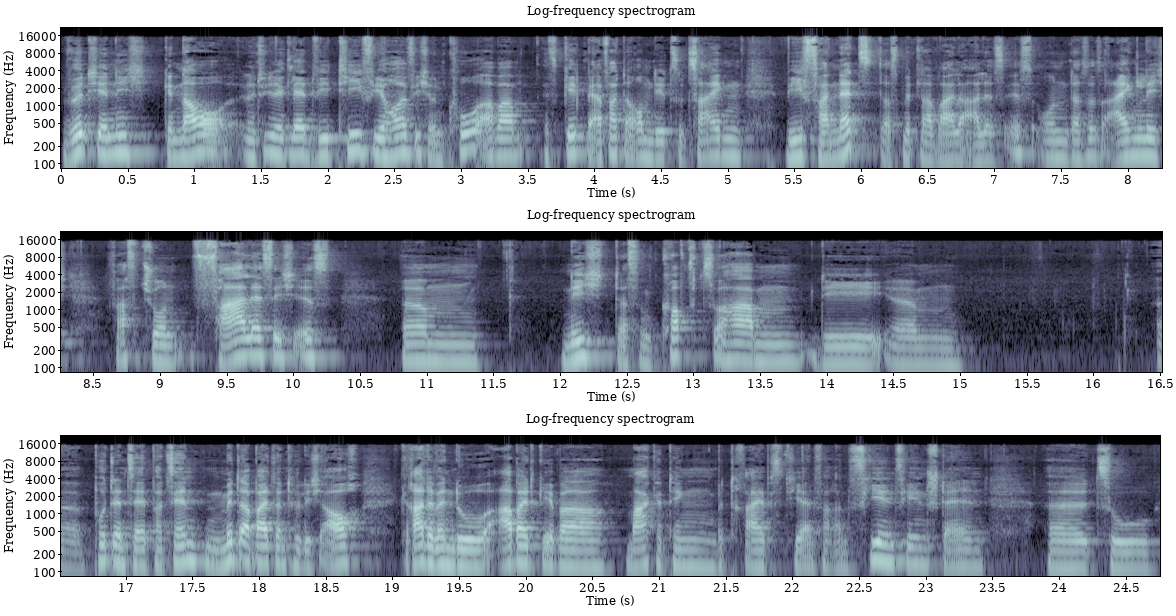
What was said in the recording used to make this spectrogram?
wird hier nicht genau natürlich erklärt, wie tief, wie häufig und co, aber es geht mir einfach darum, dir zu zeigen, wie vernetzt das mittlerweile alles ist und dass es eigentlich fast schon fahrlässig ist, ähm, nicht das im Kopf zu haben, die ähm, äh, potenziellen Patienten, Mitarbeiter natürlich auch, gerade wenn du Arbeitgeber-Marketing betreibst, hier einfach an vielen, vielen Stellen äh, zu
